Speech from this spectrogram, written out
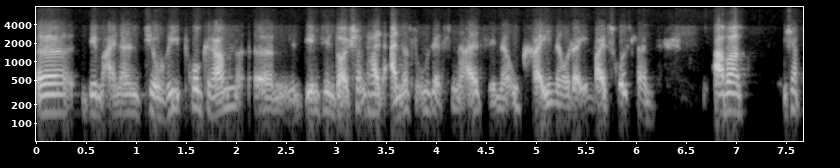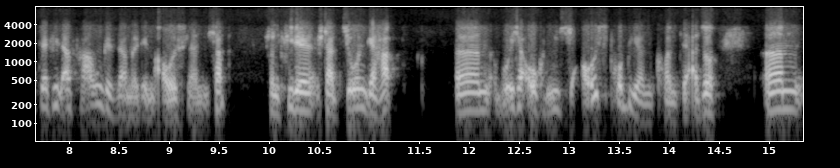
äh, dem einen Theorieprogramm, äh, den sie in Deutschland halt anders umsetzen als in der Ukraine oder in Weißrussland. Aber ich habe sehr viel Erfahrung gesammelt im Ausland. Ich habe schon viele Stationen gehabt, ähm, wo ich auch mich ausprobieren konnte. Also ähm,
